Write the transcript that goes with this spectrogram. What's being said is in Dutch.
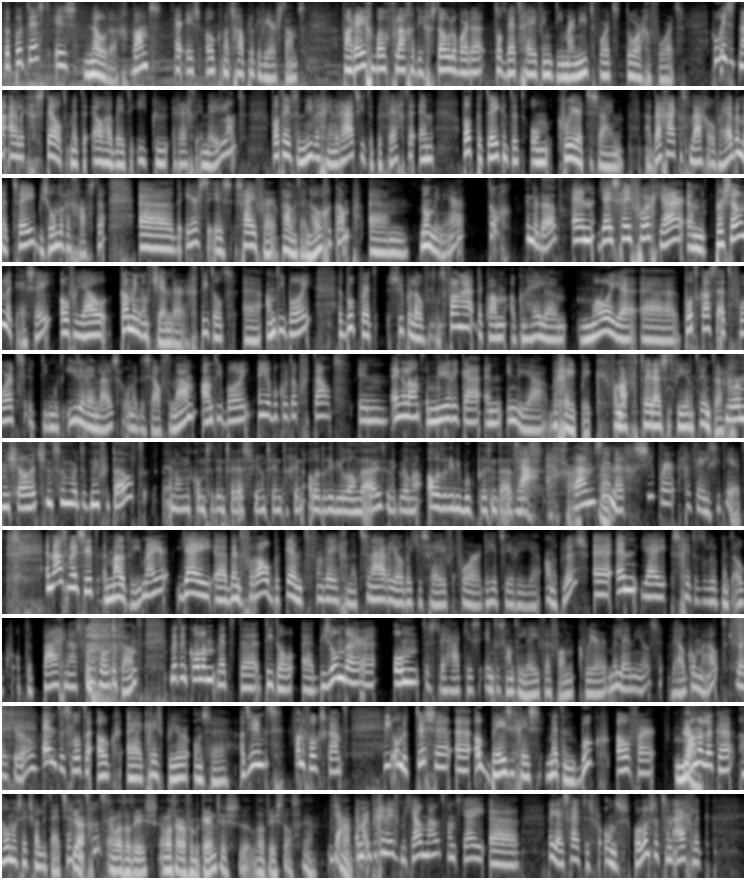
Dat protest is nodig, want er is ook maatschappelijke weerstand. Van regenboogvlaggen die gestolen worden tot wetgeving die maar niet wordt doorgevoerd. Hoe is het nou eigenlijk gesteld met de LHBTIQ-rechten in Nederland? Wat heeft de nieuwe generatie te bevechten en wat betekent het om queer te zijn? Nou, daar ga ik het vandaag over hebben met twee bijzondere gasten. Uh, de eerste is schrijver Valentijn Hogekamp, um, non-binair, toch? Inderdaad. En jij schreef vorig jaar een persoonlijk essay over jouw coming of gender, getiteld uh, Antiboy. Het boek werd superlovend ontvangen. Er kwam ook een hele mooie uh, podcast uit voort. Die moet iedereen luisteren onder dezelfde naam, Antiboy. En jouw boek wordt ook vertaald in Engeland, Amerika en India, begreep ik, vanaf ja. 2024. Door Michelle Hutchinson wordt het nu vertaald. En dan komt het in 2024 in alle drie die landen uit. En ik wil naar alle drie die boekpresentaties. Ja, echt waanzinnig. Super gefeliciteerd. En naast mij zit Maud Wiemeijer. Jij uh, bent vooral bekend vanwege het scenario dat je schreef voor de hitserie uh, Anne Plus. Uh, en jij schittert op dit moment ook op de pagina's van de Volkskrant met een column met de titel Het bijzondere om tussen twee haakjes interessante leven van queer millennials. Welkom Mout. Dankjewel. En tenslotte ook uh, Chris Buur, onze adjunct van de Volkskrant, die ondertussen uh, ook bezig is met een boek over mannelijke ja. homoseksualiteit. Zeg ja, dat goed? En wat dat is. En wat daarover bekend is. Wat is dat? Ja, ja, ja. maar ik begin even met jou Mout, want jij, uh, nou, jij schrijft dus voor ons columns. Dat zijn eigenlijk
